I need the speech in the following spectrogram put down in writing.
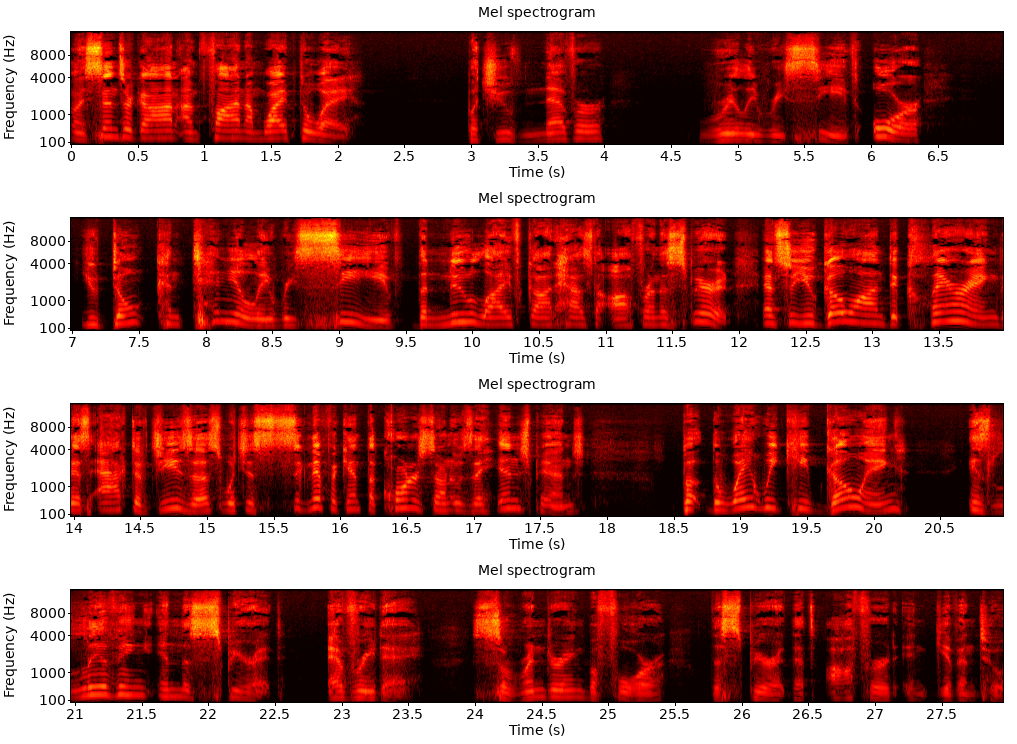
my sins are gone, I'm fine, I'm wiped away. But you've never really received, or you don't continually receive the new life God has to offer in the Spirit. And so you go on declaring this act of Jesus, which is significant, the cornerstone, it was the hinge pinch. But the way we keep going is living in the Spirit every day, surrendering before the Spirit that's offered and given to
